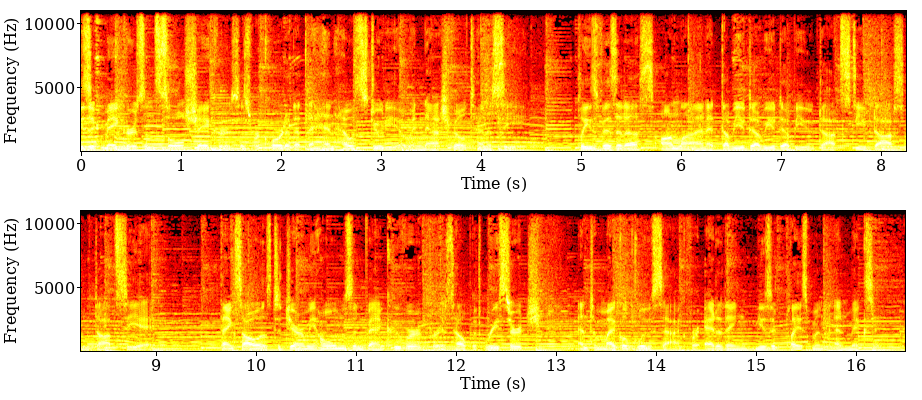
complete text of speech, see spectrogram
Music Makers and Soul Shakers is recorded at the Hen House Studio in Nashville, Tennessee. Please visit us online at www.stevedawson.ca. Thanks always to Jeremy Holmes in Vancouver for his help with research, and to Michael Glusack for editing, music placement, and mixing.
